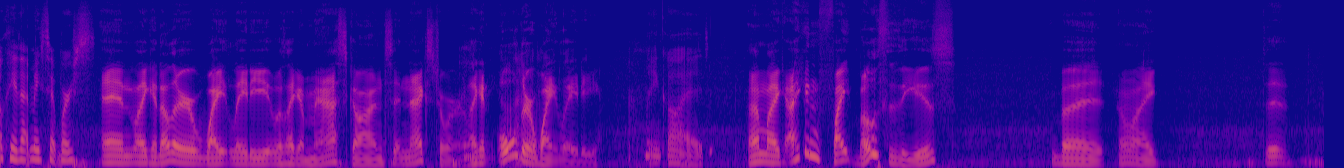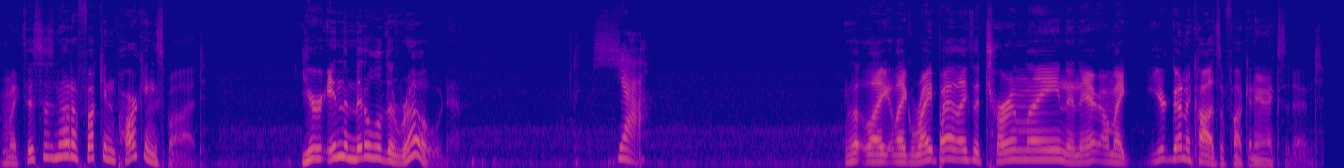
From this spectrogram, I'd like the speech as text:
Okay, that makes it worse. and like another white lady with like a mask on sitting next to her, oh like an older white lady. Oh my god. I'm like, I can fight both of these, but I'm like, th- I'm like, this is not a fucking parking spot. You're in the middle of the road, Yeah. Like like right by like the turn lane, and I'm like, you're gonna cause a fucking accident.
